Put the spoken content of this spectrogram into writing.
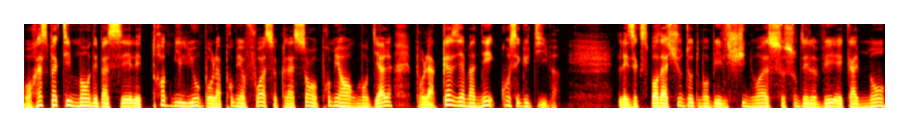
ont respectivement dépassé les 30 millions pour la première fois, se classant au premier rang mondial pour la 15e année consécutive. Les exportations d'automobiles chinoises se sont élevées également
